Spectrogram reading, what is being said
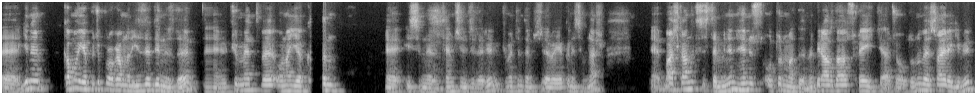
E, yine kamu yapıcı programları izlediğinizde e, hükümet ve ona yakın e, isimlerin temsilcileri, hükümetin temsilcileri ve yakın isimler başkanlık sisteminin henüz oturmadığını, biraz daha süreye ihtiyacı olduğunu vesaire gibi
